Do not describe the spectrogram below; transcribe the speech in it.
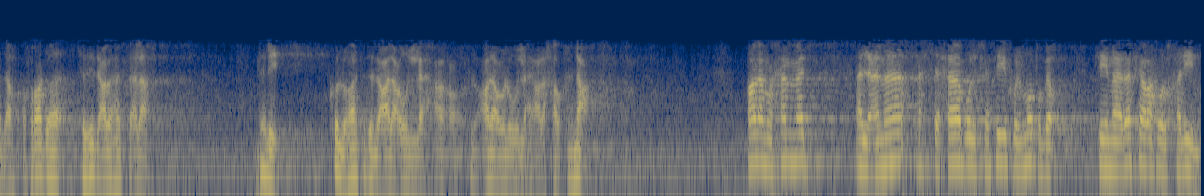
أفرادها تزيد على ثلاثة آلاف دليل. كلها تدل على علو الله على علو الله على خلقه. نعم. قال محمد العماء السحاب الكثيف المطبق فيما ذكره الخليل.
